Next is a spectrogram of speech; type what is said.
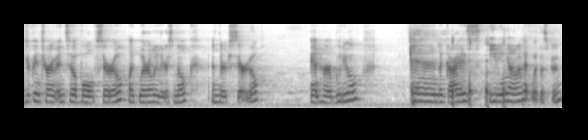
you can turn it into a bowl of cereal. Like literally, there's milk and there's cereal in her booty hole, and a guy is eating out of it with a spoon.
